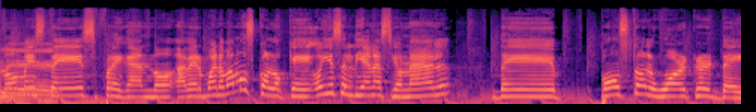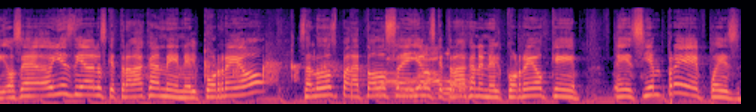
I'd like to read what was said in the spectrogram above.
No me estés fregando. A ver, bueno, vamos con lo que hoy es el Día Nacional de Postal Worker Day. O sea, hoy es día de los que trabajan en el correo. Saludos para todos ellos, los que trabajan en el correo que eh, siempre pues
